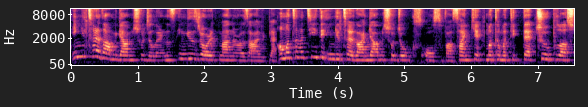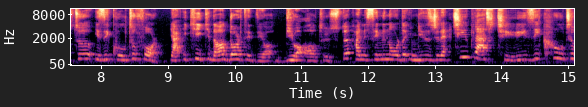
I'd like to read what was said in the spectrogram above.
İngiltere'den mi gelmiş hocalarınız? İngilizce öğretmenler özellikle. Ama matematiği de İngiltere'den gelmiş hoca olsun falan. Sanki matematikte 2 plus 2 is equal to 4. Yani 2 2 daha 4 ediyor diyor altı üstü. Hani senin orada İngilizce'de 2 plus 2 is equal to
